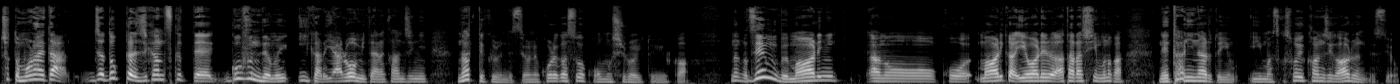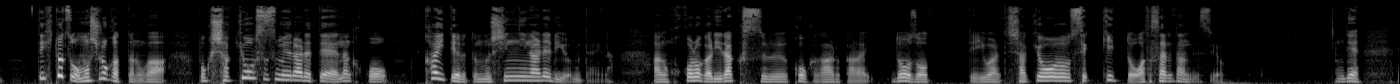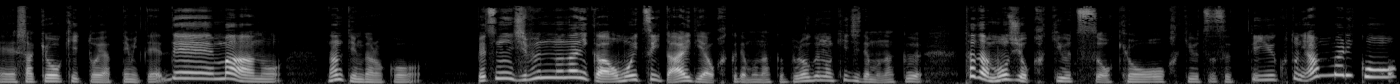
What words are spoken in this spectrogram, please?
ちょっともらえた。じゃあどっかで時間作って5分でもいいからやろうみたいな感じになってくるんですよね。これがすごく面白いというか。なんか全部周りに、あのー、こう、周りから言われる新しいものがネタになると言いますか、そういう感じがあるんですよ。で、一つ面白かったのが、僕写経を勧められて、なんかこう、書いてると無心になれるよみたいな。あの、心がリラックスする効果があるから、どうぞって言われて、写経キットを渡されたんですよ。で、えー、写経キットをやってみて、で、まあ、あの、なんて言うんだろう、こう、別に自分の何か思いついたアイディアを書くでもなく、ブログの記事でもなく、ただ文字を書き写す、お経を書き写すっていうことにあんまりこう、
